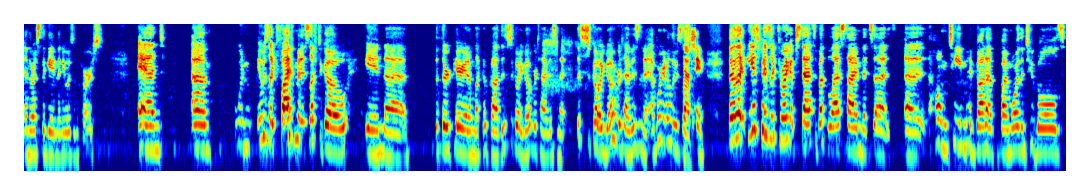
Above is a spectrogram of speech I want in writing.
and the rest of the game than he was in the first. And um, when it was like five minutes left to go in uh, the third period, I'm like, oh god, this is going to overtime, isn't it? This is going to overtime, isn't it? And we're gonna lose this Yes. game. They're like ESPN's like throwing up stats about the last time that uh, a home team had gone up by more than two goals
